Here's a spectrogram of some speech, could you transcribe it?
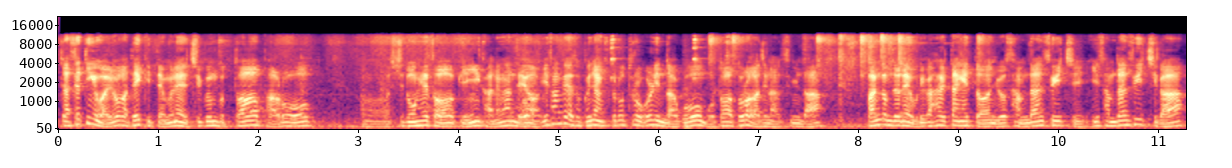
자 세팅이 완료가 됐기 때문에 지금부터 바로 어, 시동해서 비행이 가능한데요. 이 상태에서 그냥 throttle을 올린다고 모터가 돌아가지는 않습니다. 방금 전에 우리가 할당했던 요 3단 스위치 이 3단 스위치가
